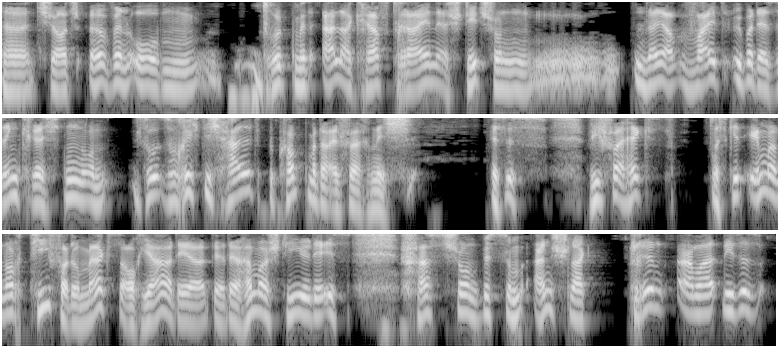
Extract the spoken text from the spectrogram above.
äh, George Irwin oben drückt mit aller Kraft rein. Er steht schon, naja, weit über der Senkrechten und so, so richtig Halt bekommt man da einfach nicht. Es ist wie verhext. Es geht immer noch tiefer. Du merkst auch, ja, der, der, der Hammerstiel, der ist fast schon bis zum Anschlag drin, aber dieses,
